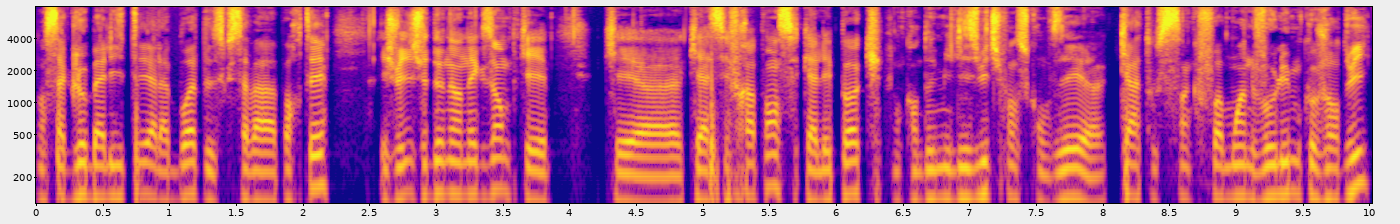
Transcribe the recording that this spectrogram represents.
dans sa globalité à la boîte de ce que ça va apporter. Et je vais, je vais donner un exemple qui est, qui est, euh, qui est assez frappant, c'est qu'à l'époque, donc en 2018, je pense qu'on faisait euh, quatre ou cinq fois moins de volume qu'aujourd'hui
